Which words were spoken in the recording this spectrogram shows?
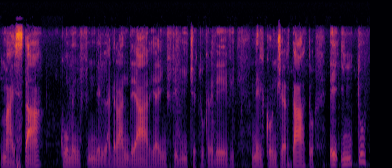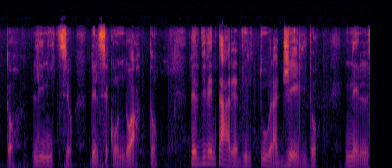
maestà come in, nella grande aria infelice tu credevi, nel concertato e in tutto l'inizio del secondo atto, per diventare addirittura gelido nel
